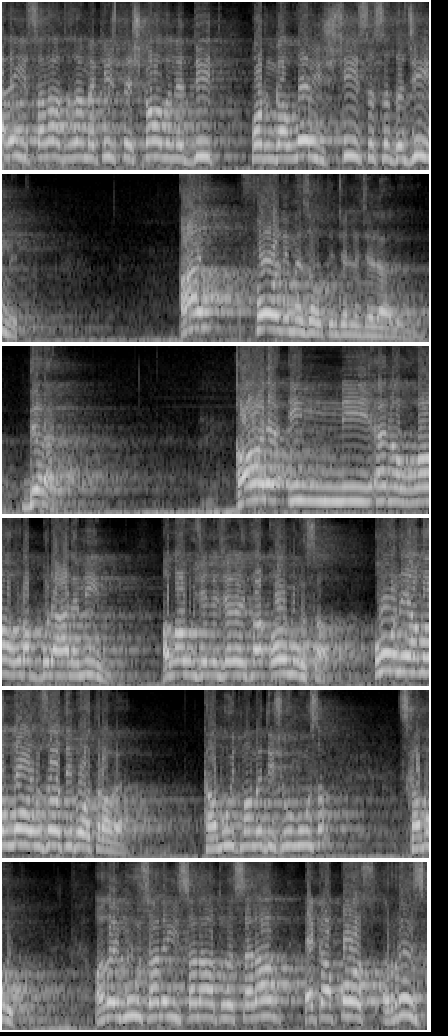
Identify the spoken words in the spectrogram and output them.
alejhi salatu ve selam e kishte shkallën e dytë, por nga lloji i shqisës së dëgjimit. Ai foli me Zotin xhel-le xhelaluhu. Direkt. Kale inni ene Allahu Rabbul Alemin. Allahu xhelle xhelle i tha o Musa, unë jam Allahu Zoti i botrave. Ka mujt ma me dyshu Musa? S'ka mujt. Andaj Musa alayhi salatu vesselam e ka pas rrisk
